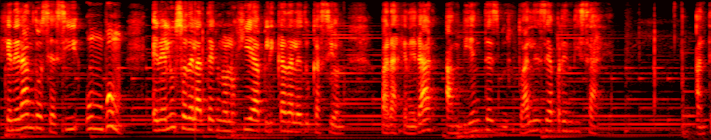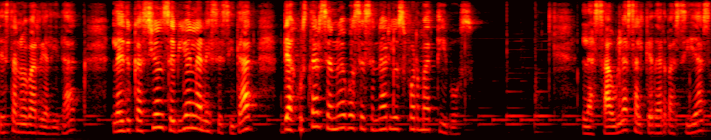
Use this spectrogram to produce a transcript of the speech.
generándose así un boom en el uso de la tecnología aplicada a la educación para generar ambientes virtuales de aprendizaje. Ante esta nueva realidad, la educación se vio en la necesidad de ajustarse a nuevos escenarios formativos. Las aulas, al quedar vacías,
